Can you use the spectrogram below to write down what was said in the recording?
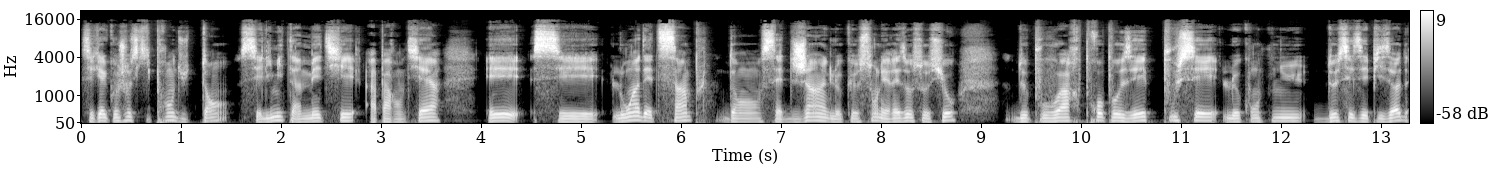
C'est quelque chose qui prend du temps, c'est limite un métier à part entière et c'est loin d'être simple dans cette jungle que sont les réseaux sociaux de pouvoir proposer, pousser le contenu de ces épisodes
